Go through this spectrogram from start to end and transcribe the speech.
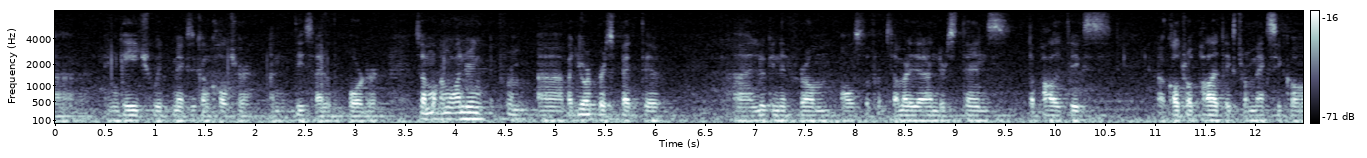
uh, engage with Mexican culture on this side of the border. So I'm, I'm wondering from uh, about your perspective, looking at from also from somebody that understands the politics cultural politics from Mexico.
